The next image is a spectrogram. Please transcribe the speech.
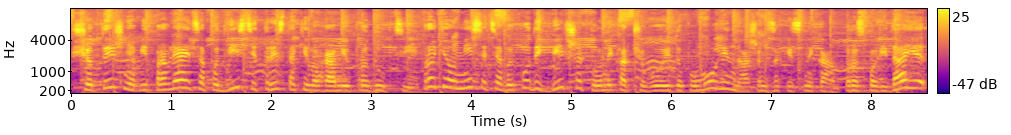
Щотижня відправляється по 200-300 кілограмів продукції. Протягом місяця виходить більше тони харчової допомоги нашим захисникам, розповідає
